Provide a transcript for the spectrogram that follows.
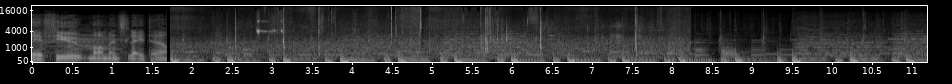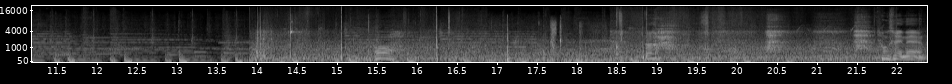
A few moments later. 평소에는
